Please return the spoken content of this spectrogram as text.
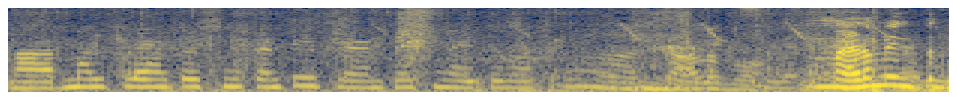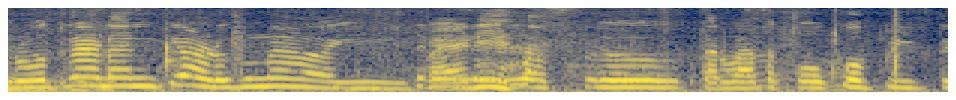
normal plantation కంటే ఈ ప్లాంటేషన్ అయితే మాత్రం మేడం ఇంత గ్రోత్ రావడానికి అడుగున ఈ ప్యాడీ హస్ తర్వాత కోకో పీట్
